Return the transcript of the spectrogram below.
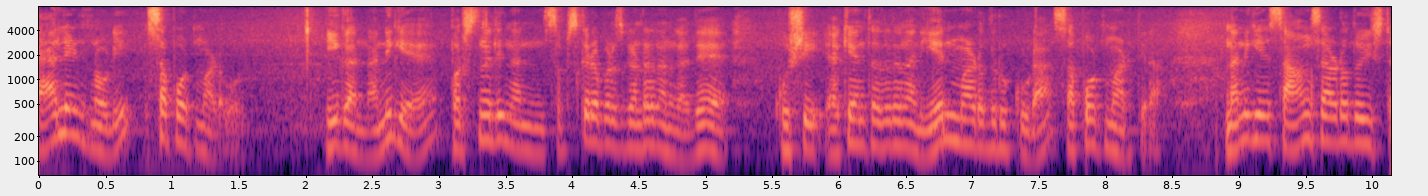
ಟ್ಯಾಲೆಂಟ್ ನೋಡಿ ಸಪೋರ್ಟ್ ಮಾಡ್ಬೋದು. ಈಗ ನನಗೆ ಪರ್ಸ್ನಲಿ ನನ್ನ ಸಬ್ಸ್ಕ್ರೈಬರ್ಸ್ ಕಂಡ್ರೆ ನನಗೆ ಅದೇ ಖುಷಿ. ಯಾಕೆ ಅಂತಂದರೆ ನಾನು ಏನು ಮಾಡಿದ್ರು ಕೂಡ ಸಪೋರ್ಟ್ ಮಾಡ್ತೀರಾ? ನನಗೆ ಸಾಂಗ್ಸ್ ಆಡೋದು ಇಷ್ಟ,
